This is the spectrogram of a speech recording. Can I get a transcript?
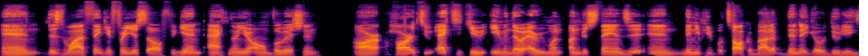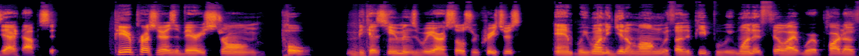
And this is why thinking for yourself, again, acting on your own volition, are hard to execute, even though everyone understands it and many people talk about it, but then they go do the exact opposite. Peer pressure has a very strong pull because humans, we are social creatures and we want to get along with other people. We want to feel like we're a part of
